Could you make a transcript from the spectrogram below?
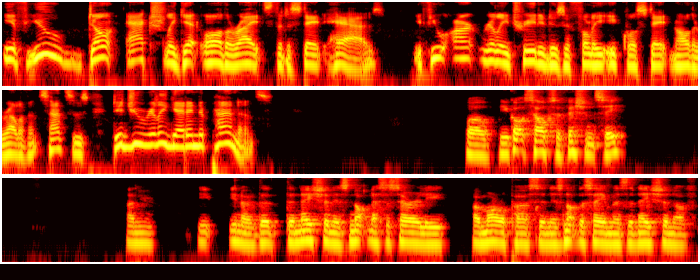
if you don't actually get all the rights that a state has, if you aren't really treated as a fully equal state in all the relevant senses, did you really get independence? Well, you got self sufficiency. And, you, you know, the, the nation is not necessarily a moral person, is not the same as the nation of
